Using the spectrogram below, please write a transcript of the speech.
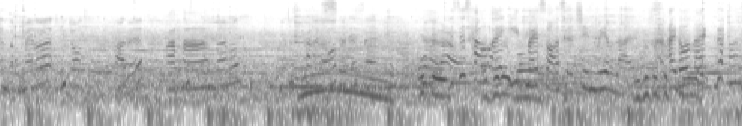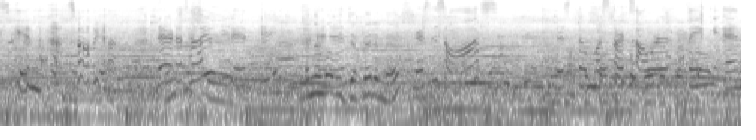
in the middle, you don't cut it. Uh-huh. In the middle, you just cut it off and then you Okay. it out. This is how I I, did it eat my sausage in real life. You just have to I don't like the skin. So yeah. There, that's how you eat it. Okay? And then what, we dip it in this? There's the sauce. The mustard sour thing and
